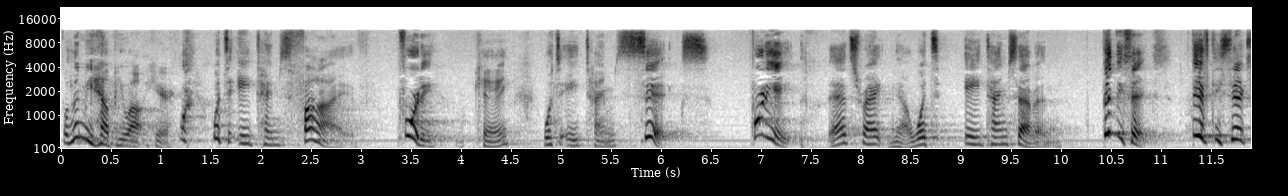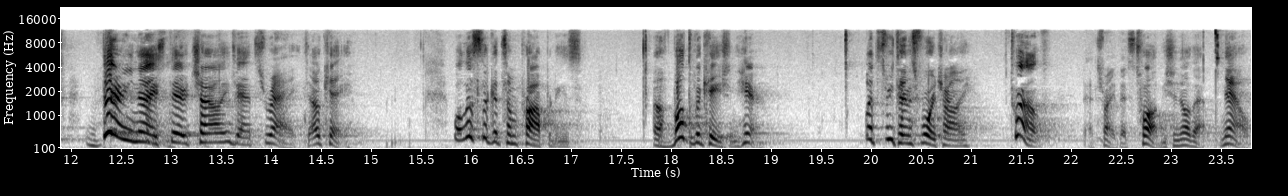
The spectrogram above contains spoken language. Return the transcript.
Well, let me help you out here. What's 8 times 5? 40. Okay. What's 8 times 6? 48. That's right. Now, what's 8 times 7? 56. 56. Very nice there, Charlie. That's right. Okay. Well, let's look at some properties of multiplication here. What's 3 times 4, Charlie? 12. That's right. That's 12. You should know that. Now,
